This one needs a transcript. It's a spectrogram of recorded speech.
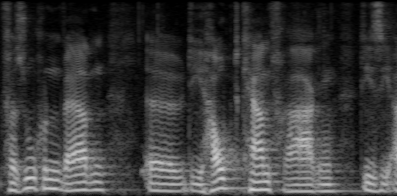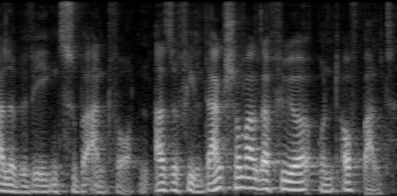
versuchen werden, äh, die Hauptkernfragen, die Sie alle bewegen, zu beantworten. Also vielen Dank schon mal dafür und auf bald.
